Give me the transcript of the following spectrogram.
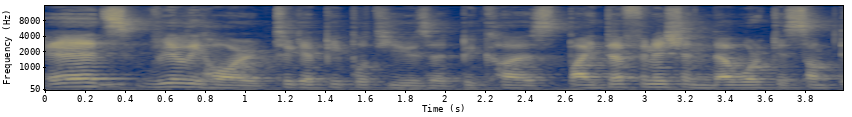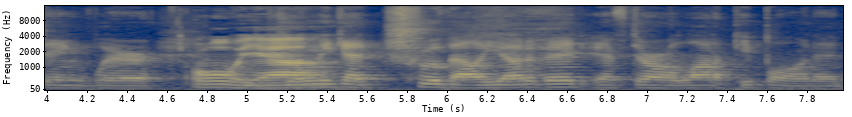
it's really hard to get people to use it because by definition network is something where Oh, um, yeah. you only get true value out of it if there are a lot of people on it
